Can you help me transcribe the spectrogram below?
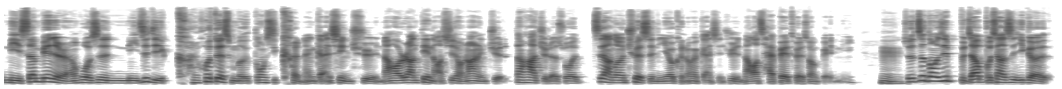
你身边的人，或是你自己，可能会对什么东西可能感兴趣，然后让电脑系统让你觉得，让他觉得说这样东西确实你有可能会感兴趣，然后才被推送给你。嗯，所以这东西比较不像是一个，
